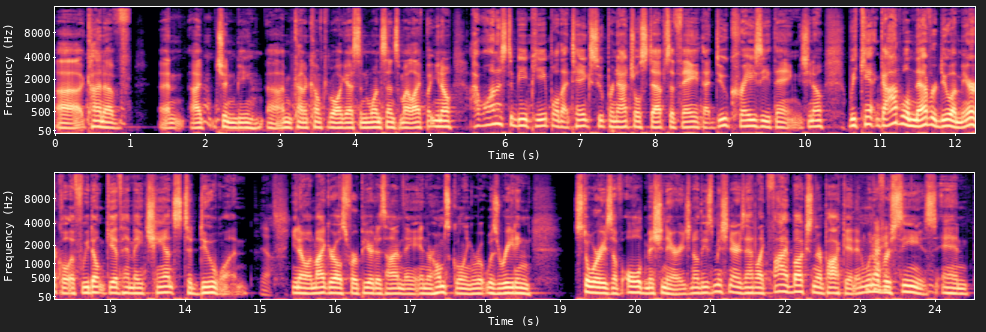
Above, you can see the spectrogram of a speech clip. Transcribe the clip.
uh, kind of and I shouldn't be. Uh, I'm kind of comfortable, I guess, in one sense of my life. But you know, I want us to be people that take supernatural steps of faith, that do crazy things. You know, we can't. God will never do a miracle if we don't give Him a chance to do one. Yeah. You know, and my girls, for a period of time, they in their homeschooling was reading stories of old missionaries. You know, these missionaries had like five bucks in their pocket and went right. overseas and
